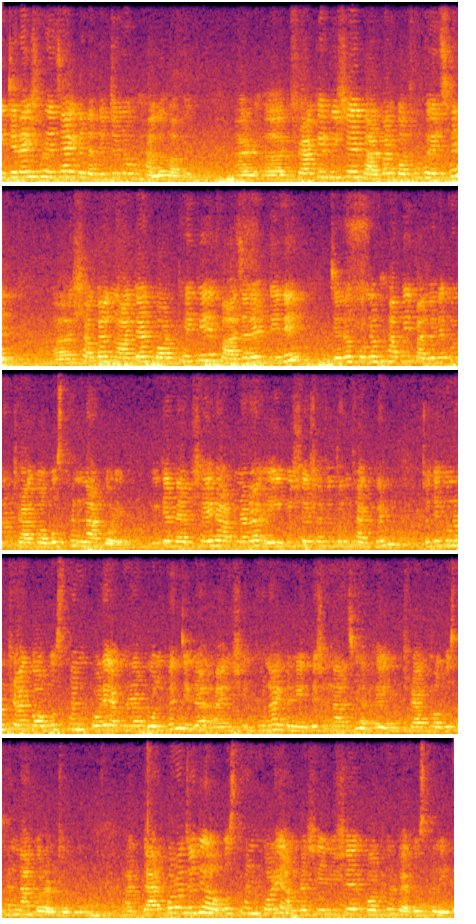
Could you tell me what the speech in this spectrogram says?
নিজেরাই সরে যায়, এটা তাদের জন্য ভালো হবে। আর ট্রাকের বিষয়ে বারবার কথা হয়েছে সকাল নয়টার পর থেকে বাজারের দিনে যেন কোনোভাবেই বাজারে কোনো ট্রাক অবস্থান না করে। এটা ব্যবসায়ীরা, আপনারা এই বিষয়ে সচেতন থাকবেন। যদি কোনো ট্রাক অবস্থান করে, আপনারা বলবেন যেটা আইন সিদ্ধ না, এটা নির্দেশনা আছে, এই ট্রাক অবস্থান না করার জন্য। আর তারপরে যদি অবস্থান করে, আমরা সেই বিষয়ে কঠোর ব্যবস্থা নিব।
